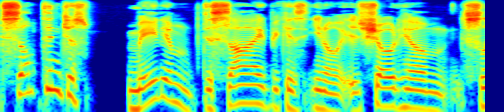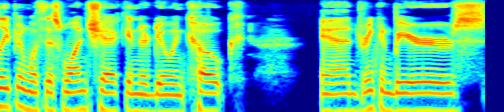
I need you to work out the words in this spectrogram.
something just made him decide because you know it showed him sleeping with this one chick and they're doing coke and drinking beers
